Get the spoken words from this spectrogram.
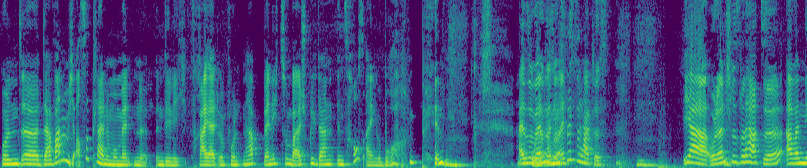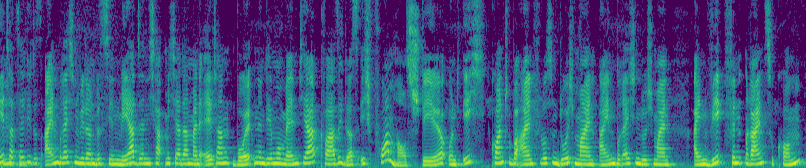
Und äh, da waren nämlich auch so kleine Momente, in denen ich Freiheit empfunden habe, wenn ich zum Beispiel dann ins Haus eingebrochen bin. Also wenn du so als Schlüssel hattest. ja, oder einen Schlüssel hatte. Aber nee, tatsächlich das Einbrechen wieder ein bisschen mehr, denn ich habe mich ja dann, meine Eltern wollten in dem Moment ja quasi, dass ich vorm Haus stehe und ich konnte beeinflussen durch mein Einbrechen, durch mein einen Weg finden reinzukommen,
